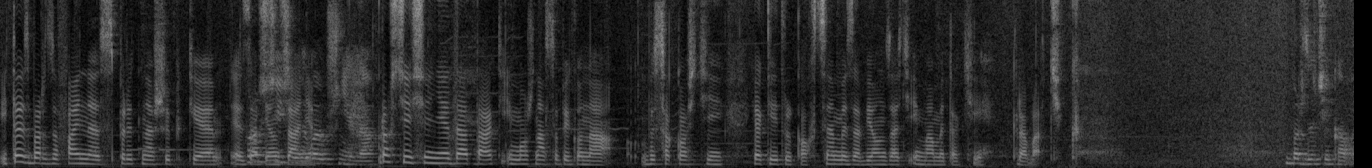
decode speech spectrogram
I to jest bardzo fajne, sprytne, szybkie e, Prościej się zawiązanie. chyba już nie da. Prościej się nie da, tak, i można sobie go na wysokości, jakiej tylko chcemy, zawiązać i mamy taki krawacik. Bardzo ciekawe.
